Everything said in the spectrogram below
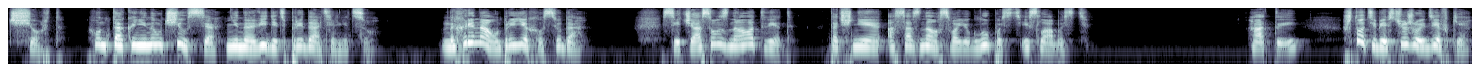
Черт, он так и не научился ненавидеть предательницу. Нахрена он приехал сюда? Сейчас он знал ответ, точнее, осознал свою глупость и слабость. А ты? Что тебе с чужой девки?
